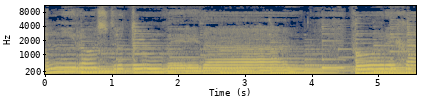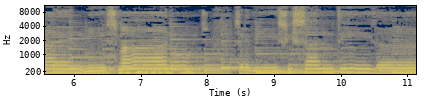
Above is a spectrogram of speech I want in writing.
en mi rostro tu verdad, forja en mis manos servicio y santidad.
